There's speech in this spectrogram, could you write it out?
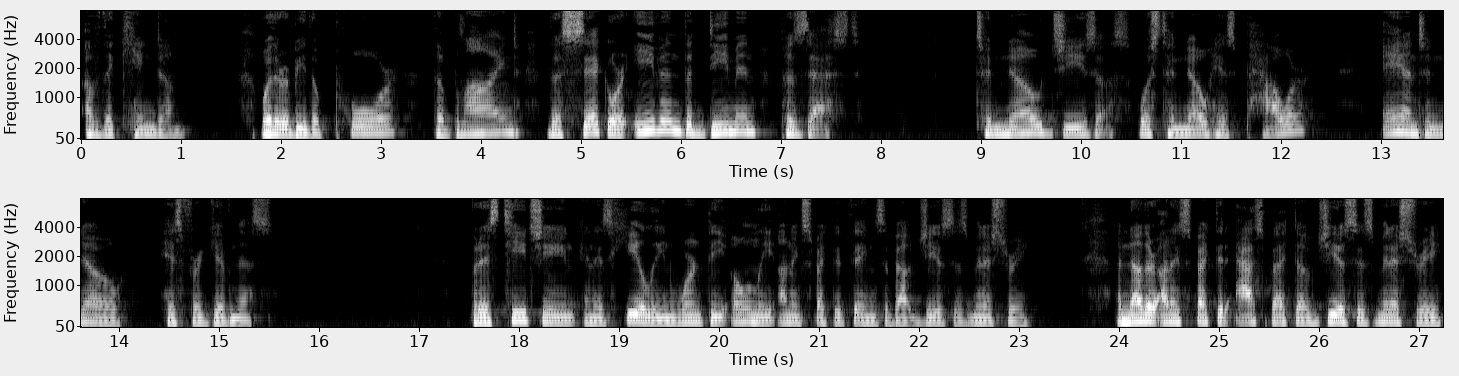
of the kingdom. Whether it be the poor, the blind, the sick, or even the demon possessed. To know Jesus was to know his power and to know his forgiveness. But his teaching and his healing weren't the only unexpected things about Jesus' ministry. Another unexpected aspect of Jesus' ministry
